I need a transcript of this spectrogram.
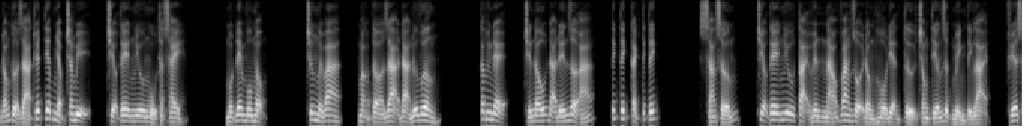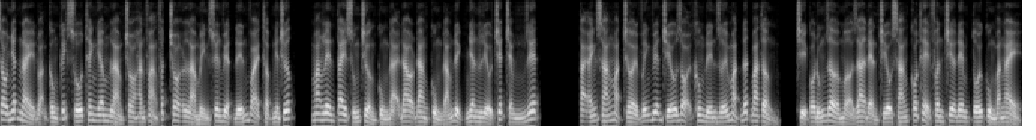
Đóng cửa giả thuyết tiếp nhập trang bị, triệu tê như ngủ thật say. Một đêm vô ngộng. Chương mười ba, mặc tờ dạ đạ nữ vương. Các minh đệ, chiến đấu đã đến giờ á, tích tích cạch tích tích. Sáng sớm triệu tê như tại huyên náo vang dội đồng hồ điện tử trong tiếng giật mình tỉnh lại, phía sau nhất này đoạn công kích số thanh âm làm cho hắn phảng phất cho là mình xuyên việt đến vài thập niên trước, mang lên tay súng trường cùng đại đao đang cùng đám địch nhân liều chết chém giết. Tại ánh sáng mặt trời vĩnh viễn chiếu rọi không đến dưới mặt đất ba tầng, chỉ có đúng giờ mở ra đèn chiếu sáng có thể phân chia đêm tối cùng ban ngày,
